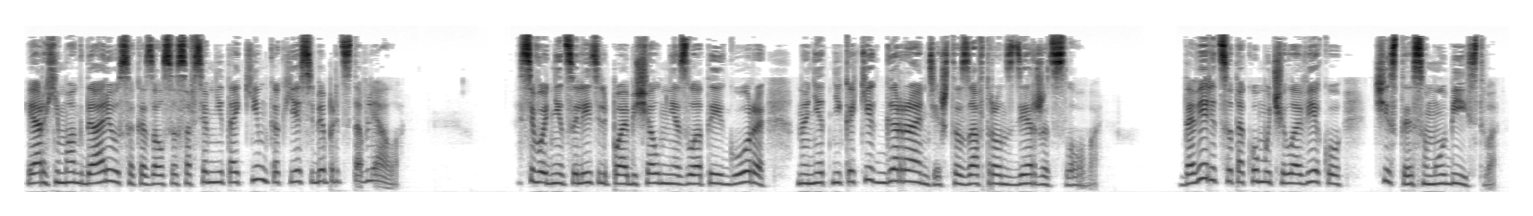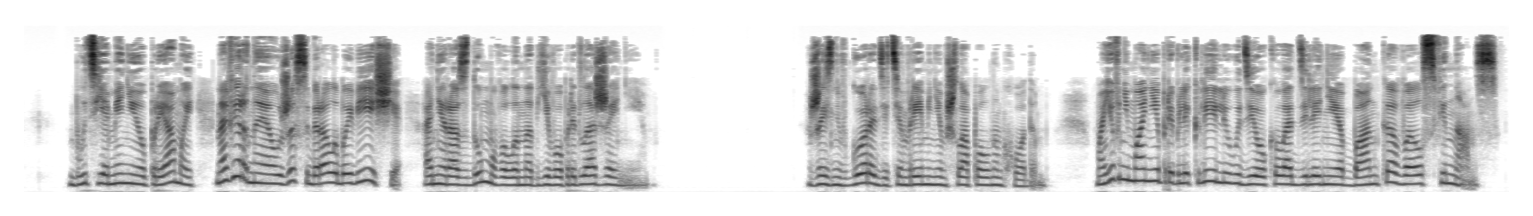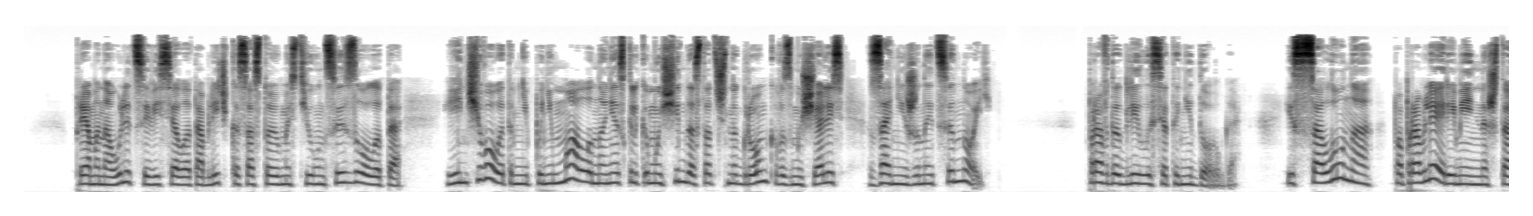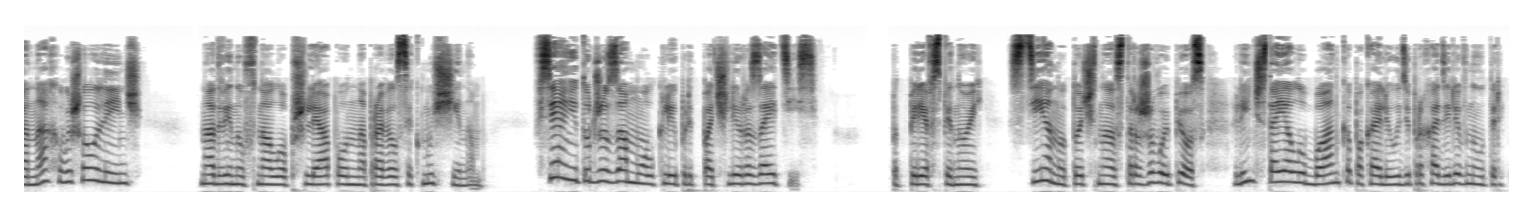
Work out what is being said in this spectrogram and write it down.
И Архимаг Дариус оказался совсем не таким, как я себе представляла. Сегодня целитель пообещал мне золотые горы, но нет никаких гарантий, что завтра он сдержит слово. Довериться такому человеку — чистое самоубийство. Будь я менее упрямой, наверное, уже собирала бы вещи, а не раздумывала над его предложением. Жизнь в городе тем временем шла полным ходом. Мое внимание привлекли люди около отделения банка Wells Finance. Прямо на улице висела табличка со стоимостью унции золота. Я ничего в этом не понимала, но несколько мужчин достаточно громко возмущались заниженной ценой. Правда, длилось это недолго. Из салуна, поправляя ремень на штанах, вышел Линч. Надвинув на лоб шляпу, он направился к мужчинам. Все они тут же замолкли и предпочли разойтись. Подперев спиной стену, точно сторожевой пес, Линч стоял у банка, пока люди проходили внутрь.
